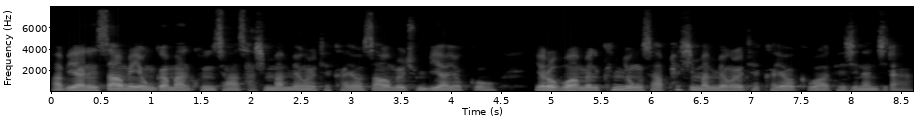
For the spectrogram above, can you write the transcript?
아비야는 싸움에 용감한 군사 40만 명을 택하여 싸움을 준비하였고 여로보암은 큰 용사 80만 명을 택하여 그와 대진한지라.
